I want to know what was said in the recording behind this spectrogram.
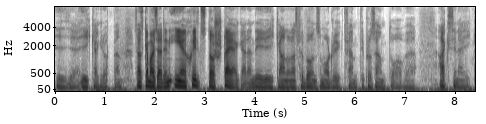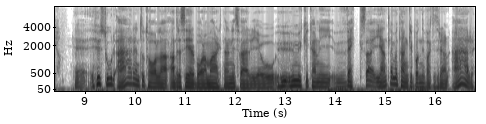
i eh, ICA-gruppen. Sen ska man ju säga att den enskilt största ägaren det är ju ICA-handlarnas förbund som har drygt 50 procent av eh, aktierna i ICA. Eh, hur stor är den totala adresserbara marknaden i Sverige och hur, hur mycket kan ni växa egentligen med tanke på att ni faktiskt redan är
